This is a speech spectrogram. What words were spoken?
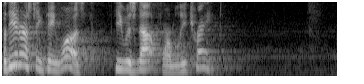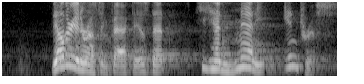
But the interesting thing was, he was not formally trained. The other interesting fact is that he had many interests.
